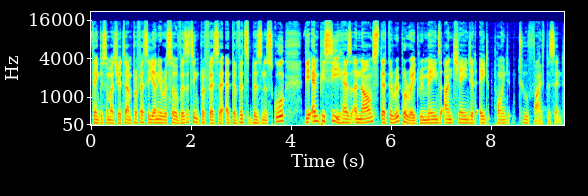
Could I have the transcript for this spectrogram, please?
Thank you so much for your time. Professor Jannie Rossouw, visiting professor at the Wits Business School. The MPC has announced that the repo rate remains unchanged at 8.25%.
